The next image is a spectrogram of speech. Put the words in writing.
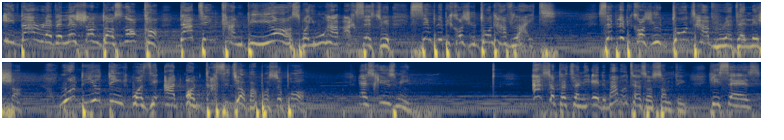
if that revelation does not come, that thing can be yours, but you won't have access to it simply because you don't have light, simply because you don't have revelation. What do you think was the audacity of Apostle Paul? Excuse me. Acts chapter 28, the Bible tells us something. He says,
